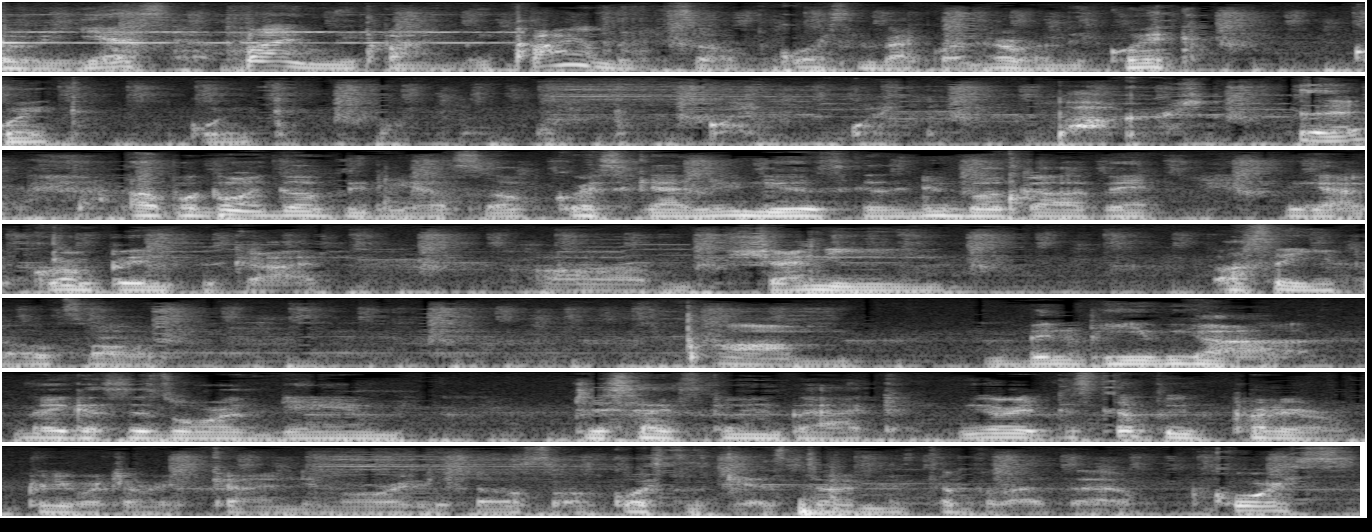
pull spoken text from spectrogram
So yes, finally, finally, finally. So of course I'm back with another really quick, quick, quick, quick, quick, poggers. Eh, a Pokemon Go video. So of course we got new news because the new book event. We got Grubbin, we got um Shiny I'll say Evo, so um Venipede, we got Mega Scizor in the game. Genesect coming back. We already this stuff we pretty pretty much already kind of knew already, so, so of course let's get started and stuff like that. Of course.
